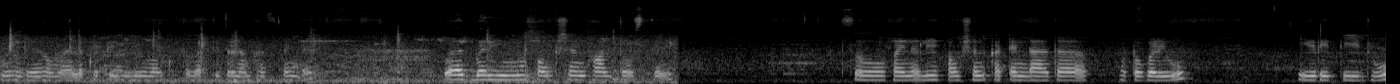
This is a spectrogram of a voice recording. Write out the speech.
ನೋಡ್ರಿ ನಾವು ಮೇಲೆ ಕೊಟ್ಟಿದ್ವಿ ವಿಡಿಯೋ ಮಾಡ್ಕೊತ ಬರ್ತಿದ್ರು ನಮ್ಮ ಹಸ್ಬೆಂಡ್ ಒಳಗೆ ಬರೀ ಇನ್ನೂ ಫಂಕ್ಷನ್ ಹಾಲ್ ತೋರಿಸ್ತೀನಿ. ಸೊ ಫೈನಲಿ ಫಂಕ್ಷನ್ಗೆ ಅಟೆಂಡ್ ಆದ ಫೋಟೋಗಳಿವು ಈ ರೀತಿ ಇದ್ವು.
